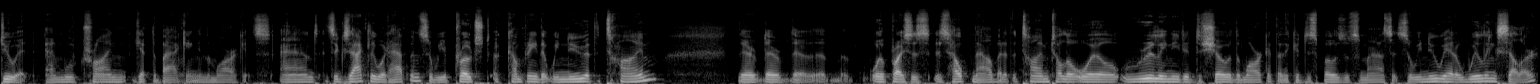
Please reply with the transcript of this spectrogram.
do it, and we'll try and get the backing in the markets. And it's exactly what happened. So we approached a company that we knew at the time Their, their, their uh, oil prices is helped now, but at the time, Tullow Oil really needed to show the market that they could dispose of some assets. So we knew we had a willing seller.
